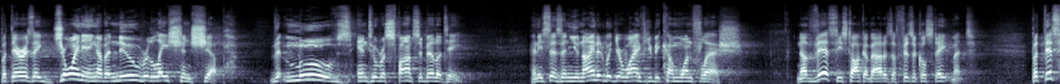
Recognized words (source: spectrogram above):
But there is a joining of a new relationship that moves into responsibility. And he says, and united with your wife, you become one flesh. Now, this he's talking about is a physical statement. But this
